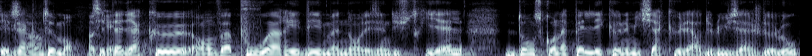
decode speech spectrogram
Exactement. C'est-à-dire qu'on va pouvoir aider maintenant les industriels dans ce qu'on appelle l'économie circulaire de l'usage de l'eau.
